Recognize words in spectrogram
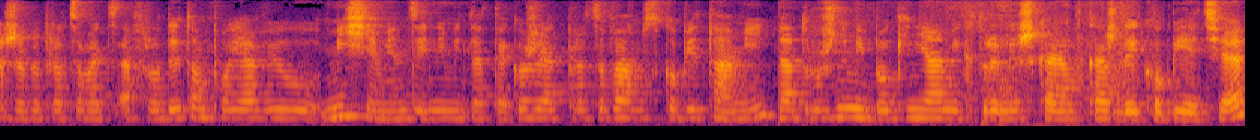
żeby pracować z Afrodytą pojawił mi się między innymi dlatego, że jak pracowałam z kobietami nad różnymi boginiami, które mieszkają w każdej kobiecie,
